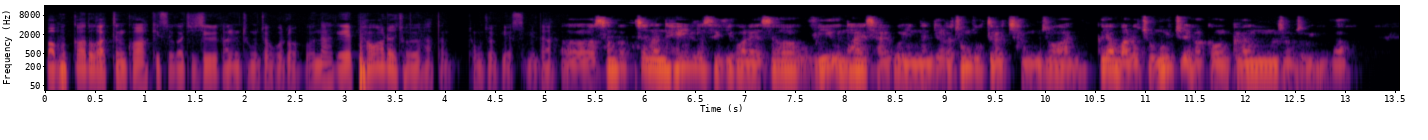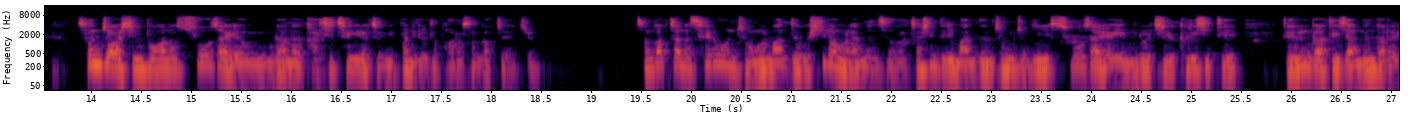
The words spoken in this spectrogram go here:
마법과도 같은 과학기술과 지식을 가는 종족으로 은하계의 평화를 조율하던 종족이었습니다. 어, 성각자는 헤일러 세계관에서 우리 은하에 살고 있는 여러 종족들을 창조한 그야말로 조물주에 가까운 그런 종족입니다. 선조가 신봉하는 수호자의 의무라는 가치체계를 정립한 이들도 바로 성각자였죠. 성각자는 새로운 종을 만들고 실험을 하면서 자신들이 만든 종족이 수호자의 의무를 질 그릇이 되, 되는가 되지 않는가를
